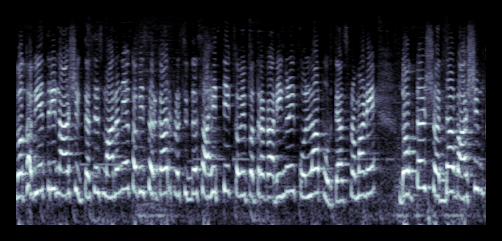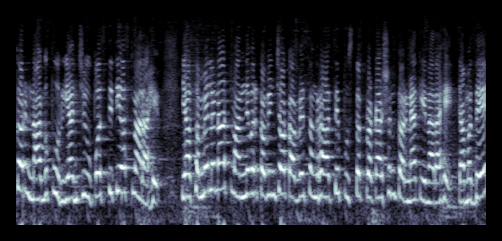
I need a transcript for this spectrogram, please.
व कवयित्री नाशिक तसेच माननीय कवी सरकार प्रसिद्ध साहित्यिक कवी पत्रकार इंगळे कोल्हापूर त्याचप्रमाणे डॉक्टर श्रद्धा वाशिमकर नागपूर यांची उपस्थिती असणार आहे. या संमेलनात मान्यवर कवींच्या काव्यसंग्रहाचे पुस्तक प्रकाशन करण्यात येणार आहे. त्यामध्ये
